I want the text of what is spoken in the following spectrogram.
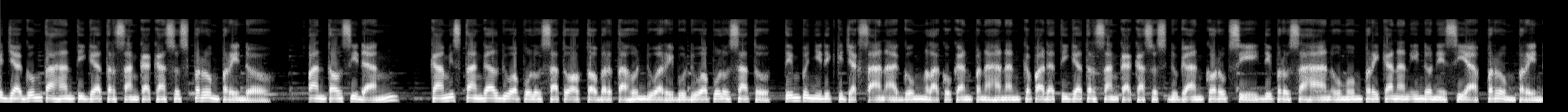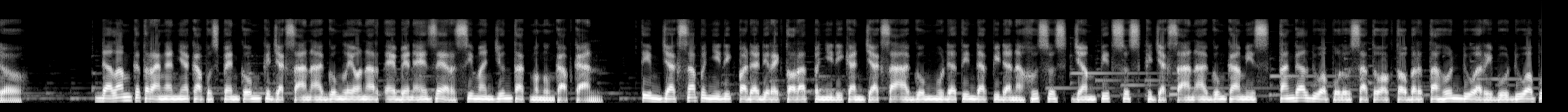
Kejagung tahan tiga tersangka kasus Perum Perindo. Pantau sidang, Kamis tanggal 21 Oktober tahun 2021, tim penyidik Kejaksaan Agung melakukan penahanan kepada tiga tersangka kasus dugaan korupsi di Perusahaan Umum Perikanan Indonesia Perum Perindo. Dalam keterangannya Kapus Penkum Kejaksaan Agung Leonard Ebenezer Simanjuntak mengungkapkan, Tim Jaksa Penyidik pada Direktorat Penyidikan Jaksa Agung Muda Tindak Pidana Khusus Jampitsus Kejaksaan Agung Kamis, tanggal 21 Oktober tahun 2021,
